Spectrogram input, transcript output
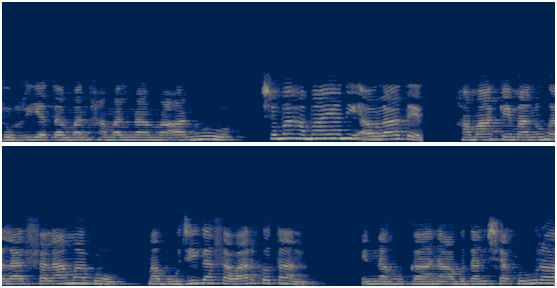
ذریت من حملنا معانو شما ہما یعنی اولادت۔ ہما کے منوح علیہ السلام اگو ما بوجی کا سوار کو تند انہو کان عبدن شکورا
